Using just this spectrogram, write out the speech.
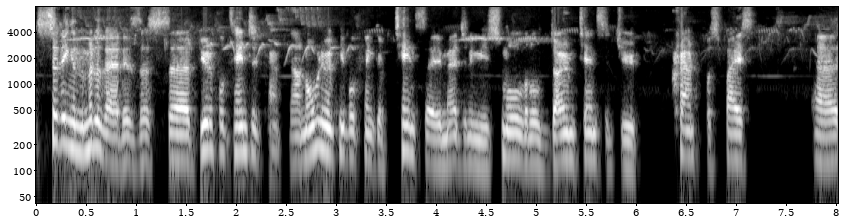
sitting in the middle of that is this uh, beautiful tented camp. Now, normally when people think of tents, they're imagining these small little dome tents that you cramp for space. Uh,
